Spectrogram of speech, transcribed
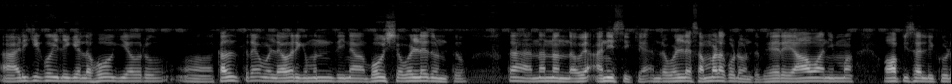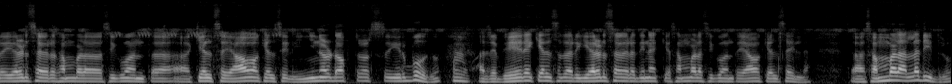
ಅಡಿಕೆ ಕೊಯ್ಲಿಗೆಲ್ಲ ಹೋಗಿ ಅವರು ಕಲ್ತ್ರೆ ಒಳ್ಳೆ ಅವರಿಗೆ ಮುಂದಿನ ಭವಿಷ್ಯ ಒಳ್ಳೆಯದುಂಟು ಅಂತ ನನ್ನೊಂದು ಅನಿಸಿಕೆ. ಅಂದರೆ ಒಳ್ಳೆ ಸಂಬಳ ಕೂಡ ಉಂಟು. ಬೇರೆ ಯಾವ ನಿಮ್ಮ ಆಫೀಸಲ್ಲಿ ಕೂಡ ಎರಡು ಸಾವಿರ ಸಂಬಳ ಸಿಗುವಂಥ ಕೆಲಸ ಯಾವ ಕೆಲಸ ಇಲ್ಲ. ಇಂಜಿನಿಯರ್ ಡಾಕ್ಟರ್ಸ್ ಇರ್ಬೋದು. ಆದರೆ ಬೇರೆ ಕೆಲಸದವರಿಗೆ ಎರಡು ಸಾವಿರ ದಿನಕ್ಕೆ ಸಂಬಳ ಸಿಗುವಂಥ ಯಾವ ಕೆಲಸ ಇಲ್ಲ. ಸಂಬಳ ಅಲ್ಲದಿದ್ದರೂ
